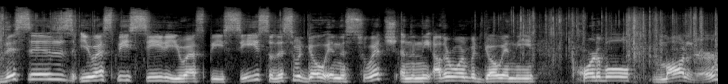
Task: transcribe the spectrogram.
This is USB-C to USB-C, so this would go in the switch, and then the other one would go in the portable monitor.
